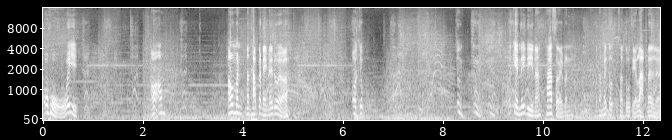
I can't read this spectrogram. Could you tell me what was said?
โอ้โหเอาเอาเอามันมันทับกันเองได้ด้วยเหรอโอ้จะอืมอืมอืมเกมนี้ดีนะ ถ้าเสยมันมันทำให้ตัวศัตรูเสียหลักได้เลย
